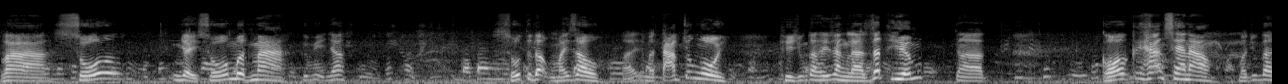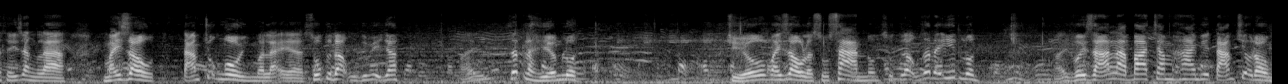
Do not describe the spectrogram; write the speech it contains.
Và số nhảy số mượt mà quý vị nhá. Số tự động máy dầu, đấy mà 8 chỗ ngồi thì chúng ta thấy rằng là rất hiếm à, có cái hãng xe nào mà chúng ta thấy rằng là máy dầu 8 chỗ ngồi mà lại à, số tự động quý vị nhá Đấy, rất là hiếm luôn chỉ có máy dầu là số sàn thôi số tự động rất là ít luôn. Đấy, với giá là 328 triệu đồng.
